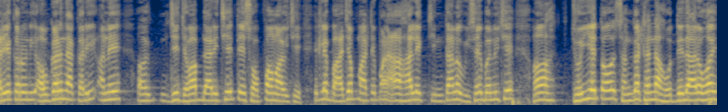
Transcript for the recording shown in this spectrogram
કાર્યકરોની અવગણના કરી અને જે જવાબદારી છે તે સોંપવામાં આવી છે. એટલે ભાજપ માટે પણ આ હાલ એક ચિંતાનો વિષય બન્યું છે. જોઈએ તો સંગઠનના હોદ્દેદારો હોય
